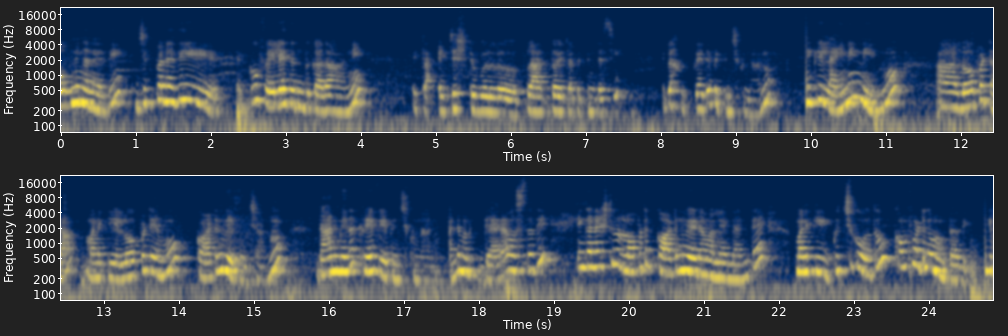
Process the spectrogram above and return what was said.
ఓపెనింగ్ అనేది జిప్ అనేది ఎక్కువ ఫెయిల్ అవుతుంది కదా అని ఇట్లా అడ్జస్టబుల్ క్లాత్తో ఇట్లా పెట్టించేసి ఇట్లా హుక్ అయితే పెట్టించుకున్నాను. దీనికి లైనింగ్ నేను లోపట మనకి లోపటేమో కాటన్ వేపించాను. దాని మీద క్రేప్ వేపించుకున్నాను. అంటే మనకు గ్యారా వస్తుంది. ఇంకా నెక్స్ట్ లోపల కాటన్ వేయడం వల్ల ఏంటంటే మనకి గుచ్చుకోదు కంఫర్ట్గా ఉంటుంది ఈ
